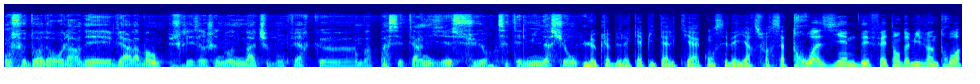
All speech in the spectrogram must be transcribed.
on se doit de regarder vers l'avant puisque les enchaînements de matchs vont faire qu'on ne va pas s'éterniser sur cette élimination. Le club de la capitale qui a concédé hier soir sa troisième défaite en 2023.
